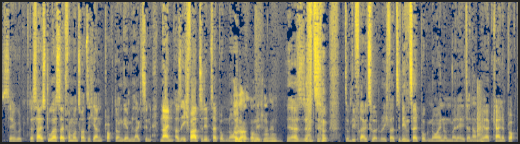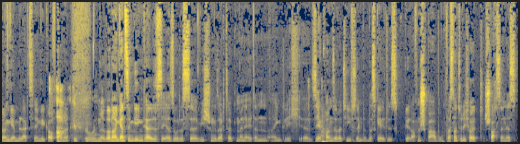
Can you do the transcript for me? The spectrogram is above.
Sehr gut. Das heißt, du hast seit 25 Jahren Procter Gamble Aktien. Nein, also ich war zu dem Zeitpunkt neun. So lange noch nicht, nein. Ja, also, zu, um die Frage zu beantworten. Ich war zu dem Zeitpunkt neun und meine Eltern haben mir keine Procter Gamble Aktien gekauft, Ach, sondern, sondern, ganz im Gegenteil. Das ist eher so, dass, äh, wie ich schon gesagt habe, meine Eltern eigentlich äh, sehr konservativ sind und das Geld ist geht auf ein Sparbuch, was natürlich heute Schwachsinn ist.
